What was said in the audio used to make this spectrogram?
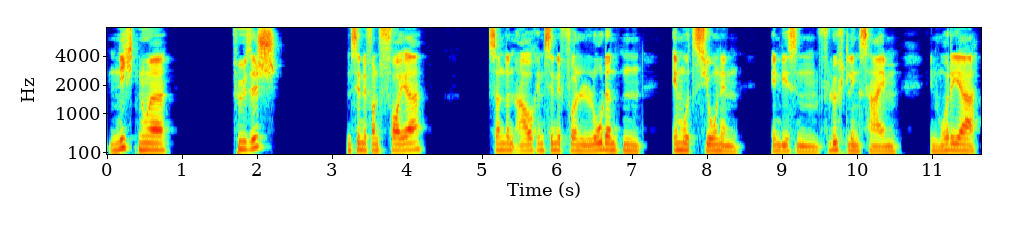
nicht nur physisch, im Sinne von Feuer, sondern auch im Sinne von lodernden Emotionen in diesem Flüchtlingsheim in Moria,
